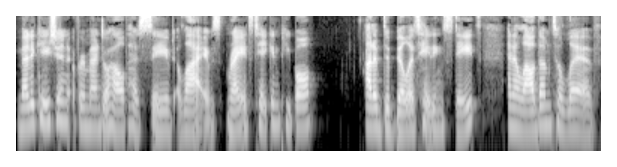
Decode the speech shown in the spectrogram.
Medication for mental health has saved lives, right? It's taken people out of debilitating states and allowed them to live,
